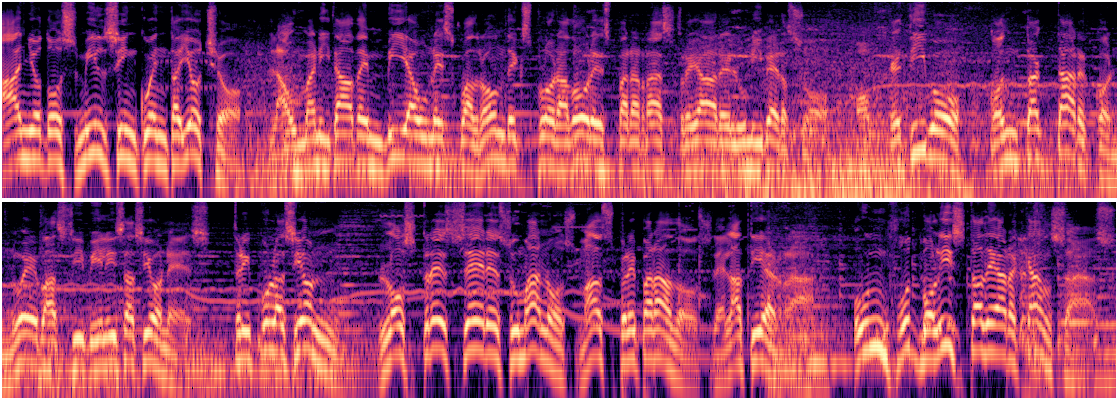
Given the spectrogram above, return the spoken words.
Año 2058. La humanidad envía un escuadrón de exploradores para rastrear el universo. Objetivo, contactar con nuevas civilizaciones. Tripulación, los tres seres humanos más preparados de la Tierra. Un futbolista de Arkansas.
